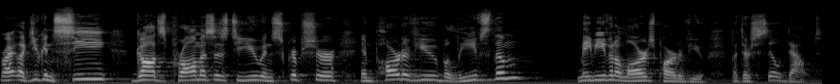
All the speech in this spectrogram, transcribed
right? Like you can see God's promises to you in Scripture, and part of you believes them, maybe even a large part of you, but there's still doubt.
